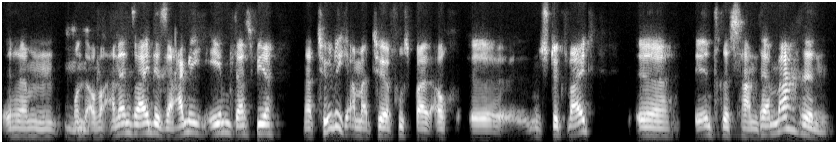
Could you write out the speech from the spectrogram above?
Ähm, mhm. Und auf der anderen Seite sage ich eben, dass wir natürlich Amateurfußball auch ein Stück weit interessanter machen.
